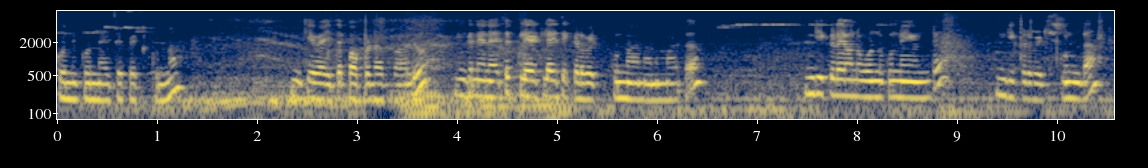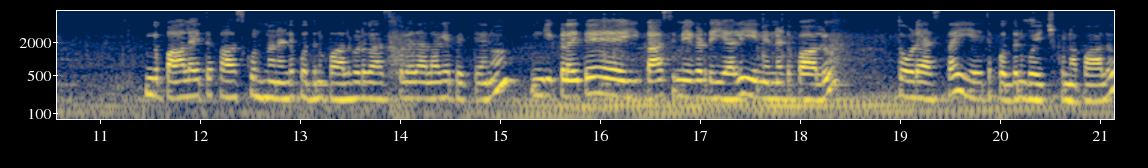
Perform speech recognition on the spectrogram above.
కొన్ని కొన్ని అయితే పెట్టుకున్నా. ఇంకేవైతే పప్పు డబ్బాలు. ఇంకా నేనైతే ప్లేట్లు అయితే ఇక్కడ పెట్టుకున్నాను అనమాట ఇంక ఇక్కడ ఏమైనా వండుకున్నాయి ఉంటే ఇంక ఇక్కడ పెట్టుకుంటా. ఇంకా పాలు అయితే కాసుకుంటున్నానండి పొద్దున పాలు కూడా కాసుకోలేదు అలాగే పెట్టాను. ఇంక ఇక్కడైతే ఈ కాసి మీగడ తీయాలి ఈ నిన్నటి పాలు తోడేస్తా ఇవి అయితే పొద్దున పోయించుకున్న పాలు.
